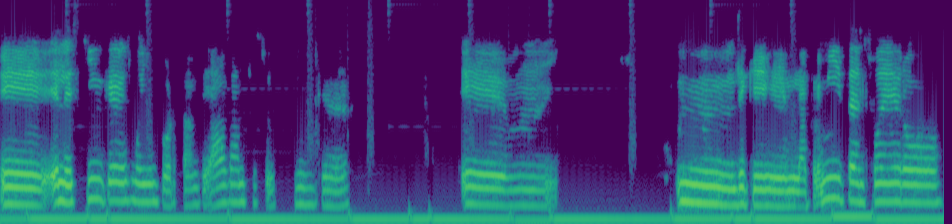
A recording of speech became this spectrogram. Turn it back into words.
Eh, el skincare es muy importante, háganse su skincare. Mm, de que la cremita, el suero,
